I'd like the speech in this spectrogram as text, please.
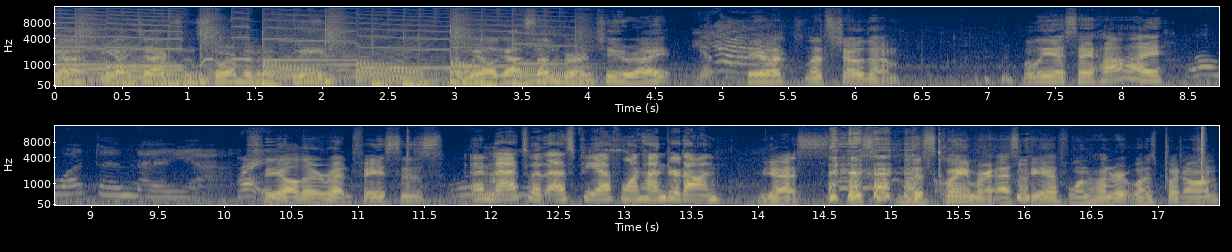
I got that. You got you got Jackson Storm and McQueen. And we all got sunburn too, right? Yep. Here, let's let's show them. Melia, say hi. Right. See all their red faces? And that's with SPF 100 on. Yes. Dis- disclaimer: SPF 100 was put on.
